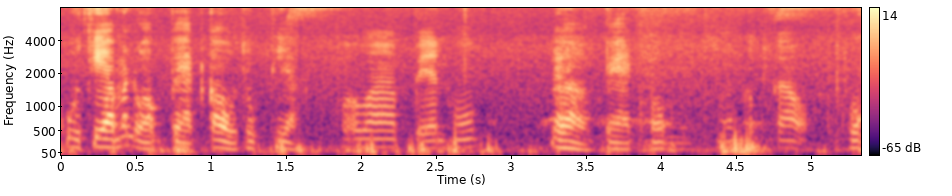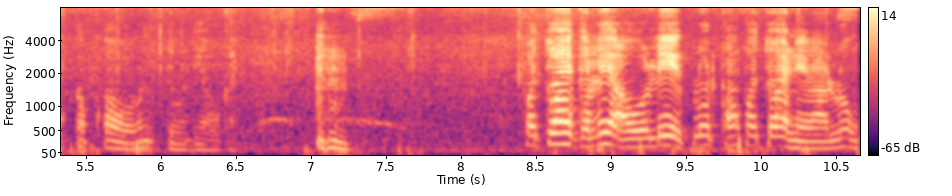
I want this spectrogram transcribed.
ผู้เชี่ยมันออกแปดเก้าทุกเที่ยเพราะว่าแปดหกเออแปดหกหกกับเก้าพกกับเก้ามันตัวเดียวกัน พ่อจ้อยก็เลยเอาเลขรถของพ่อจ้อยนี่ละลง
